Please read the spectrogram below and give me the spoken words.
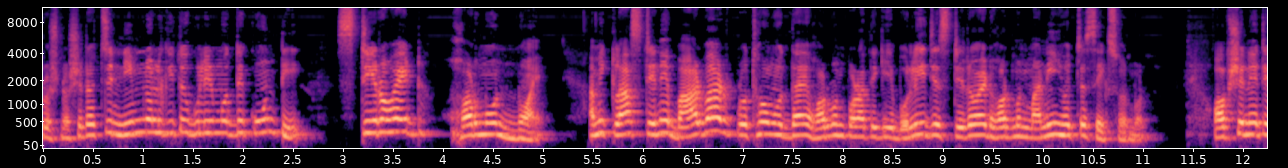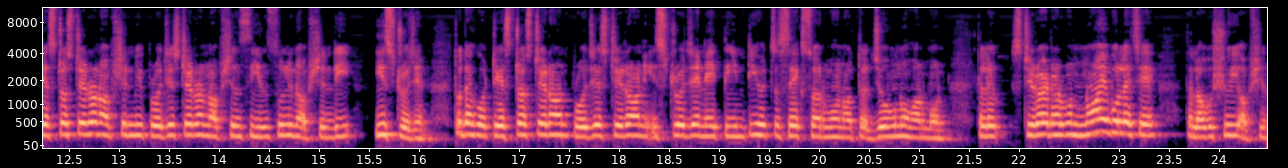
প্রশ্ন, সেটা হচ্ছে নিম্নলিখিতগুলির মধ্যে কোনটি স্টেরয়েড হরমোন নয়? আমি ক্লাস টেনে বারবার প্রথম অধ্যায়ে হরমোন পড়াতে গিয়ে বলি যে স্টেরয়েড হরমোন মানেই হচ্ছে sex hormone option A testosterone option B progesterone option C insulin option D estrogen তো দেখো টেস্টোস্টেরন প্রোজেস্টেরন ইস্ট্রোজেন এই তিনটি হচ্ছে সেক্স হরমোন অর্থাৎ যৌন হরমোন তাহলে স্টেরয়েড হরমোন নয় বলেছে, তাহলে অবশ্যই option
